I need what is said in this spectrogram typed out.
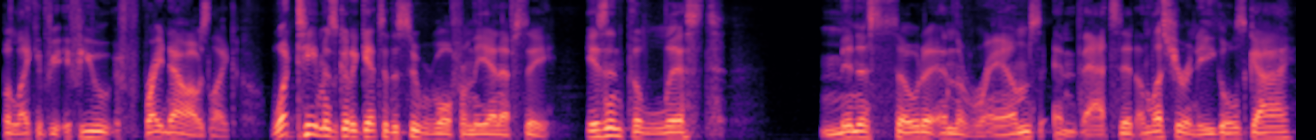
But like, if you, if you if right now, I was like, what team is going to get to the Super Bowl from the NFC? Isn't the list Minnesota and the Rams, and that's it? Unless you're an Eagles guy,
